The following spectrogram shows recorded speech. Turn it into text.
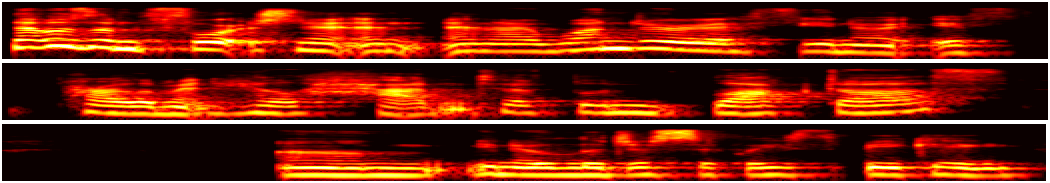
that was unfortunate, and and I wonder if you know if Parliament Hill hadn't have been blocked off, um, you know, logistically speaking,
